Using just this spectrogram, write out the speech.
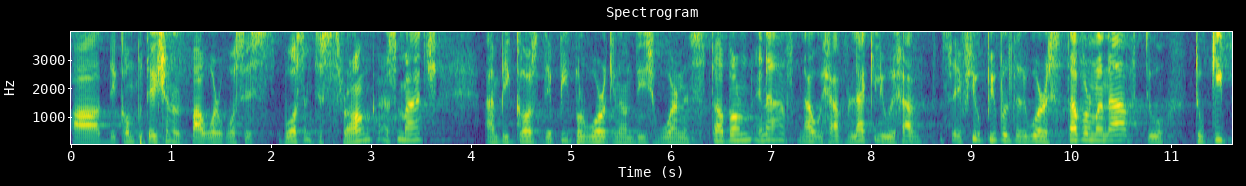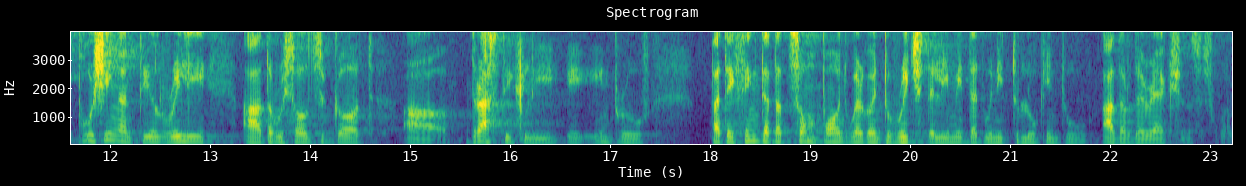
uh, the computational power was, wasn't strong as much, and because the people working on this weren't stubborn enough. Now we have, luckily we have a few people that were stubborn enough to, to keep pushing until really uh, the results got uh, drastically improved. But I think that at some point we're going to reach the limit that we need to look into other directions as well.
